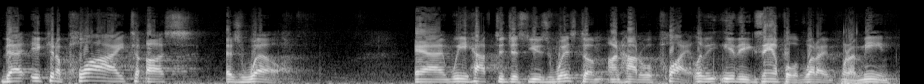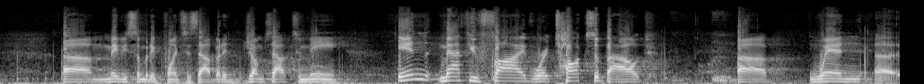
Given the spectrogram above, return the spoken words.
That it can apply to us as well. And we have to just use wisdom on how to apply it. Let me give you the example of what I, what I mean. Um, maybe somebody points this out, but it jumps out to me. In Matthew 5, where it talks about uh, when, uh,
